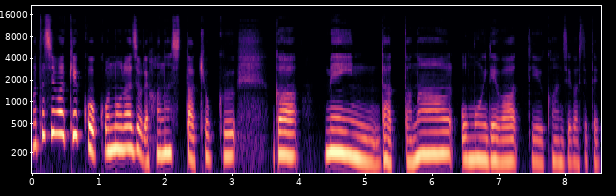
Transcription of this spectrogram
私は結構このラジオで話した曲がメインだったな思い出はっていう感じがしてて。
